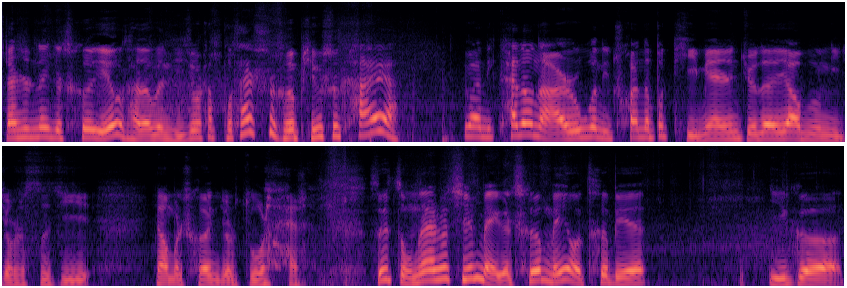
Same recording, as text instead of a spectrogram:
但是那个车也有它的问题，就是它不太适合平时开呀，对吧？你开到哪儿，如果你穿的不体面，人觉得要不你就是司机，要么车你就是租来的。所以总的来说，其实每个车没有特别一个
